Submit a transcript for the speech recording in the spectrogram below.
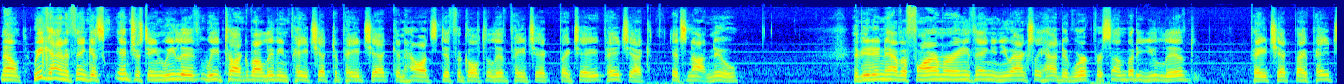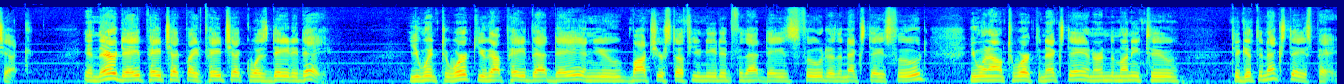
Now, we kind of think it's interesting. We live, we talk about living paycheck to paycheck and how it's difficult to live paycheck by paycheck. It's not new. If you didn't have a farm or anything and you actually had to work for somebody, you lived paycheck by paycheck. In their day, paycheck by paycheck was day to day. You went to work, you got paid that day, and you bought your stuff you needed for that day's food or the next day's food. You went out to work the next day and earned the money to, to get the next day's pay.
